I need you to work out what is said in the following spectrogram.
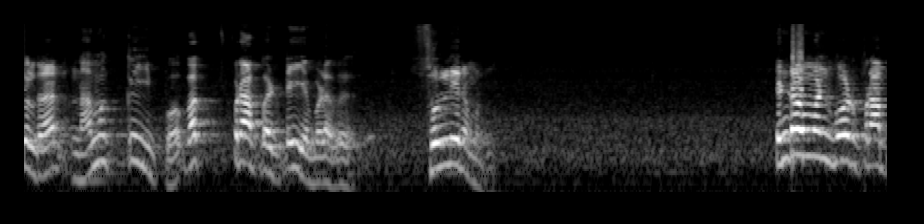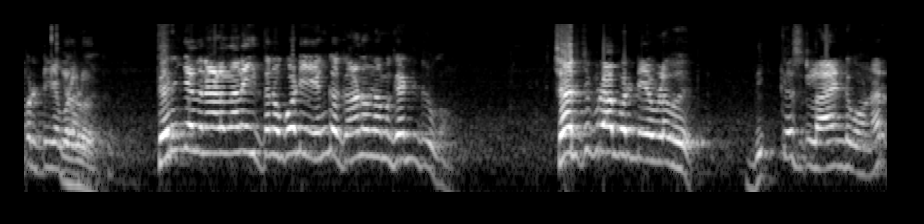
சொல்றார்? நமக்கு இப்போ வக் ப்ராப்பர்ட்டி எவ்வளவு? சொல்லிட முடியும். என்டோமெண்ட் போர்டு ப்ராப்பர்ட்டி எவ்வளவு? தெரிஞ்சதுனால தானே இத்தனை கோடி எங்கே காணும் நம்ம கேட்டுட்டு இருக்கோம். சர்ச் ப்ராப்பர்ட்டி எவ்வளவு? பிக்கஸ்ட் லேண்ட் ஓனர்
